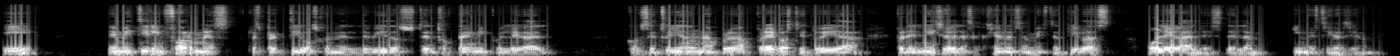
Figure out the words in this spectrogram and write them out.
y emitir informes respectivos con el debido sustento técnico y legal, constituyendo una prueba preconstituida para el inicio de las acciones administrativas o legales de la investigación.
